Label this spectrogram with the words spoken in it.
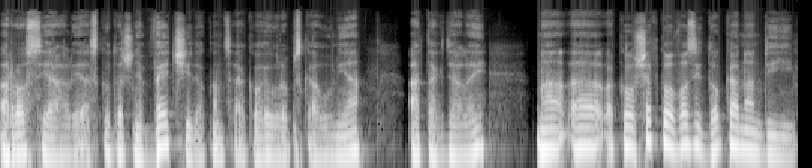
rozsiahly a skutočne väčší dokonca ako Európska únia a tak ďalej. No a ako všetko voziť do Kanady,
